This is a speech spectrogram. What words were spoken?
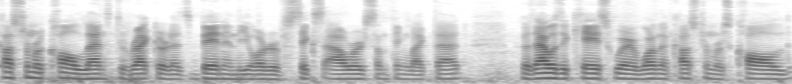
customer call length to record has been in the order of six hours, something like that. Because that was a case where one of the customers called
